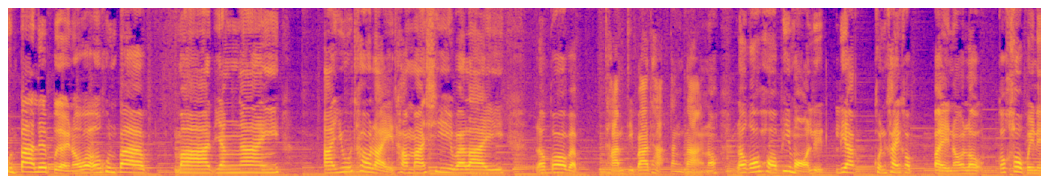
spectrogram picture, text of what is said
คุณป้าเลื่อยเปื่อยเนาะว่าเออคุณป้ามายังไงอายุเท่าไหร่ทำอาชีพอะไร แล้วก็แบบ ถามจิปาถะต่างๆเนาะแล้วก็พอพี่หมอเรียกคนไข้เข้าไปเนาะเราก็เข้าไปใน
